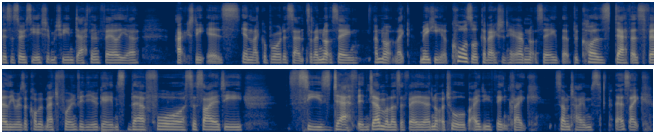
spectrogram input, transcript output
this association between death and failure actually is in like a broader sense and i'm not saying i'm not like making a causal connection here. I'm not saying that because death as failure is a common metaphor in video games therefore society sees death in general as a failure not at all. But i do think like sometimes there's like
